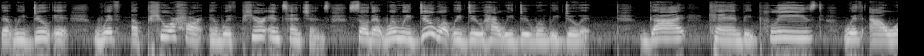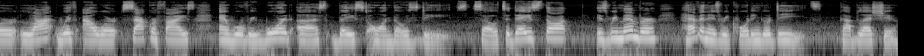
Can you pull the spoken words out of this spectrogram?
that we do it with a pure heart and with pure intentions so that when we do what we do, how we do when we do it. God can be pleased with our lot, with our sacrifice, and will reward us based on those deeds. So today's thought is remember, heaven is recording your deeds. God bless you.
